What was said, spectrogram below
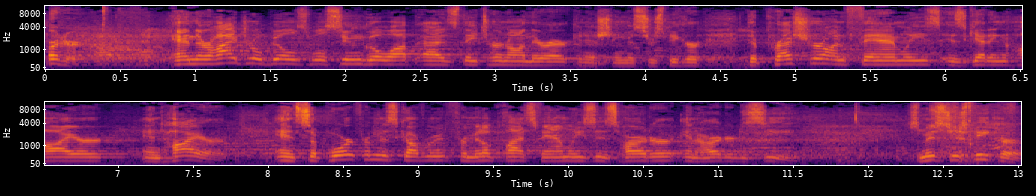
Order. And their hydro bills will soon go up as they turn on their air conditioning, Mr. Speaker. The pressure on families is getting higher and higher, and support from this government for middle-class families is harder and harder to see. So, Mr. Speaker,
